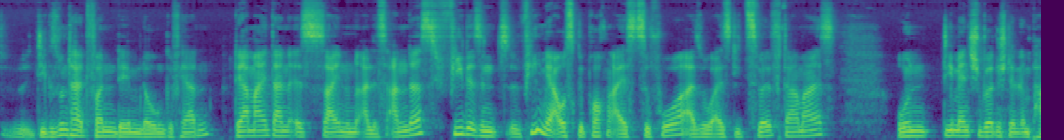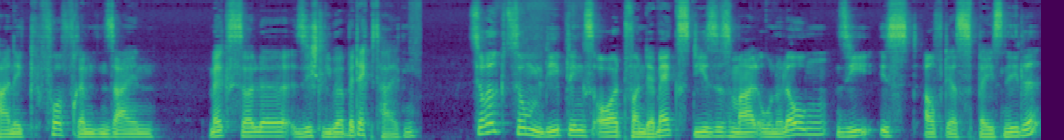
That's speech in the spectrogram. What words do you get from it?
die Gesundheit von dem Logan gefährden. Der meint dann, es sei nun alles anders. Viele sind viel mehr ausgebrochen als zuvor, also als die zwölf damals. Und die Menschen würden schnell in Panik vor Fremden sein. Max solle sich lieber bedeckt halten. Zurück zum Lieblingsort von der Max, dieses Mal ohne Logan. Sie ist auf der Space Needle.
